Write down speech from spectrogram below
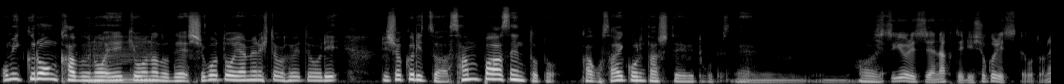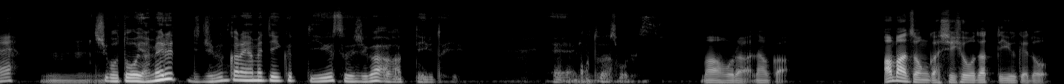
オミクロン株の影響などで仕事を辞める人が増えており、離職率は3%と過去最高に達しているってことですうね。んはい失業率じゃなくて離職率ってことね。うん仕事を辞めるって自分から辞めていくっていう数字が上がっているという、えーことだそうです。まあほら、なんか、アマゾンが指標だって言うけど、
